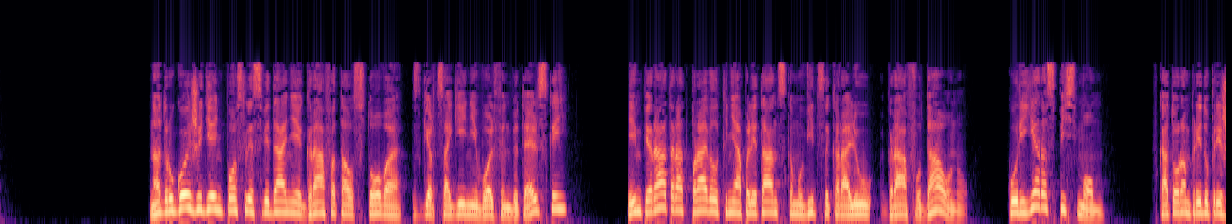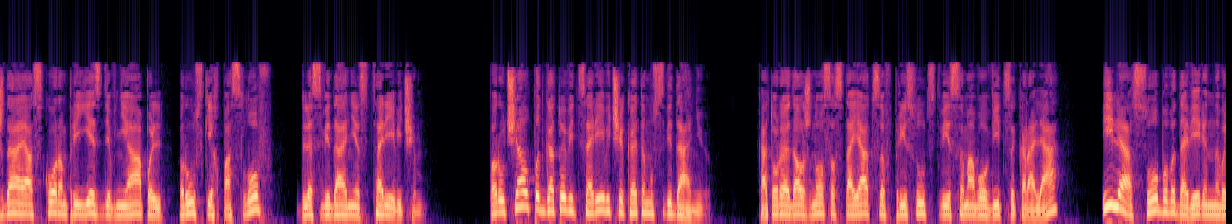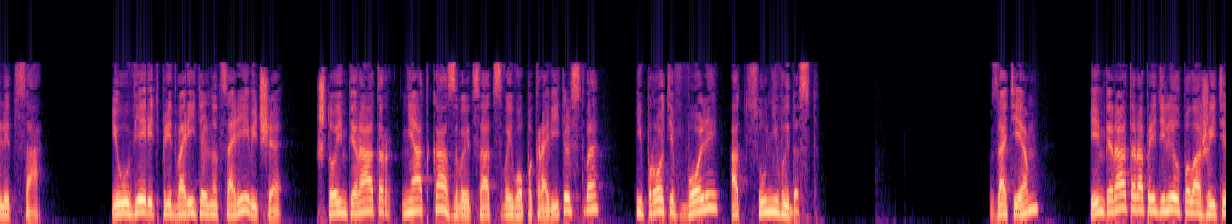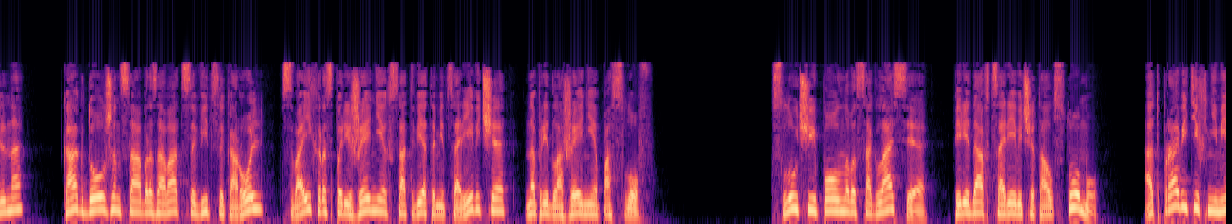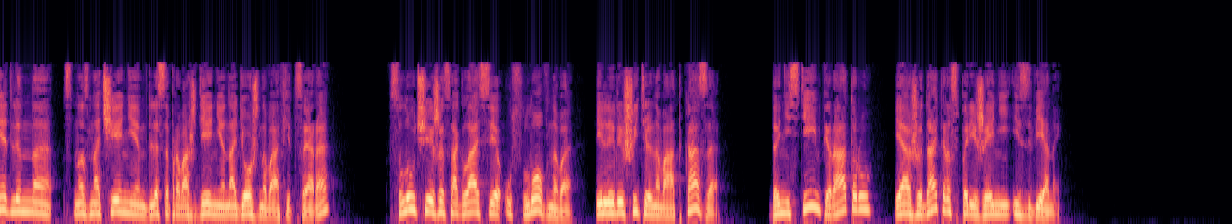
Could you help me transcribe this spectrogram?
На другой же день после свидания графа Толстого с герцогиней Вольфенбютельской император отправил к неаполитанскому вице-королю графу Дауну курьера с письмом, в котором, предупреждая о скором приезде в Неаполь русских послов для свидания с царевичем, поручал подготовить царевича к этому свиданию, которое должно состояться в присутствии самого вице-короля или особого доверенного лица и уверить предварительно царевича, что император не отказывается от своего покровительства и против воли отцу не выдаст. Затем император определил положительно, как должен сообразоваться вице-король в своих распоряжениях с ответами царевича на предложение послов. В случае полного согласия, передав царевича Толстому, отправить их немедленно с назначением для сопровождения надежного офицера, в случае же согласия условного или решительного отказа, донести императору и ожидать распоряжений из Вены.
